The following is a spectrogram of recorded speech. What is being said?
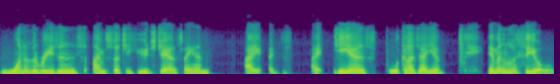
one of the reasons I'm such a huge jazz fan. I, I just, I, he is. What can I tell you? Him and Lucille.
